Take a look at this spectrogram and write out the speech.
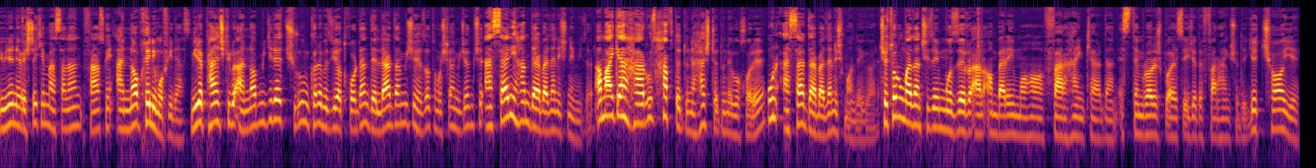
می‌بینه نوشته که مثلا فرض کنید عناب خیلی مفید است. میره 5 کیلو عناب می‌گیره شروع می‌کنه به زیاد خوردن دل دردم میشه هزار تا مشکل ایجاد میشه. اثری هم در بدنش نمی‌ذاره. اما اگر هر روز 7 دونه 8 دونه بخوره اون اثر در بدنش ماندگاره. چطور اومدن چیزای مضر رو الان برای ماها فرهنگ کردن؟ استمرارش باعث ایجاد فرهنگ شده. یه چای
